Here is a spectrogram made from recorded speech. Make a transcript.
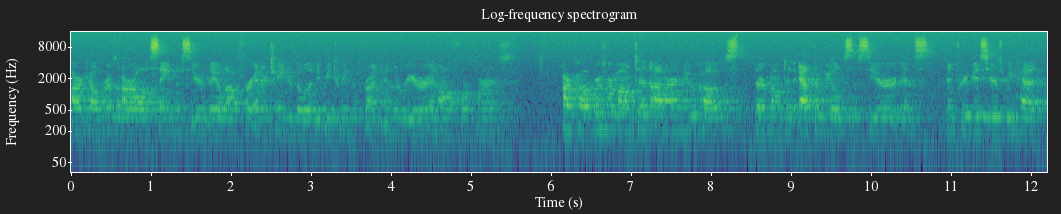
Our calipers are all the same this year. They allow for interchangeability between the front and the rear in all four corners. Our calipers are mounted on our new hubs. They're mounted at the wheels this year and In previous years, we had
